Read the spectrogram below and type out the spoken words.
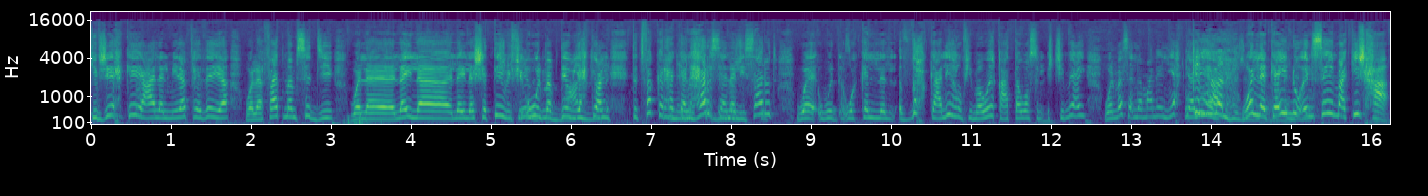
كيف جاي حكايه على الملف هذايا ولا فاطمة مسدي ولا ليلى ليلى شتاوي في أول ما بداوا يحكوا على تتفكر هكا الهرسله اللي صارت وكل الضحك عليهم في مواقع التواصل الاجتماعي والمسألة معناها اللي يحكي عليها. ولا كأنه إنسان ما كيش حق.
